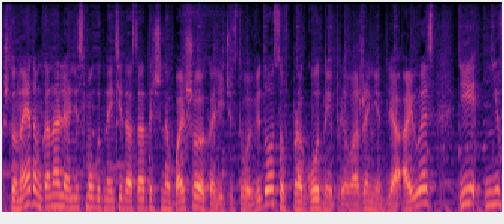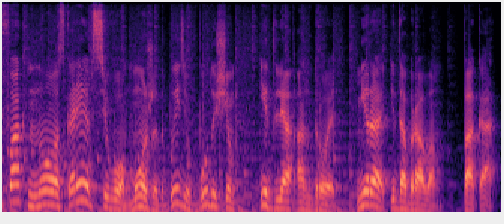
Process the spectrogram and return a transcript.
что на этом канале они смогут найти достаточно большое количество видосов про годные приложения для iOS и не факт, но скорее всего может быть в будущем и для Android. Мира и добра вам. Пока.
